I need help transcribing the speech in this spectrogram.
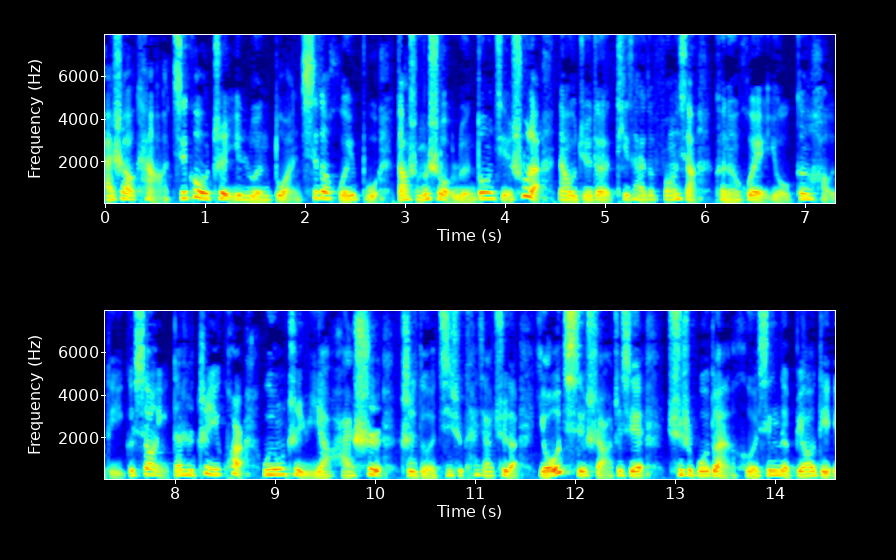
还是要看啊，机构这一轮短期的回补到什么时候轮动结束了，那我觉得题材的方向。可能会有更好的一个效应，但是这一块毋庸置疑啊，还是值得继续看下去的。尤其是啊，这些趋势波段核心的标的，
